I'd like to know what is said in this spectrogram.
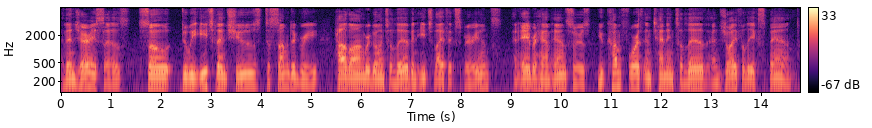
And then Jerry says, so, do we each then choose to some degree how long we're going to live in each life experience? And Abraham answers, You come forth intending to live and joyfully expand.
